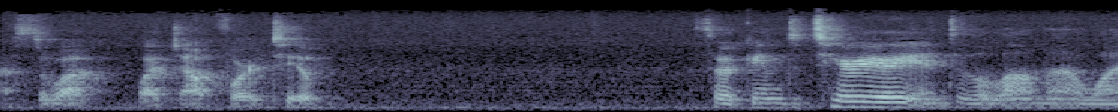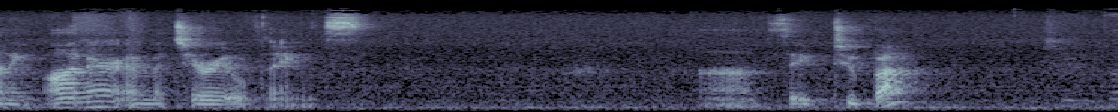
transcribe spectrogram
has to watch out for, too. So it can deteriorate into the Lama wanting honor and material things. Um, say tupa. Tupa.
